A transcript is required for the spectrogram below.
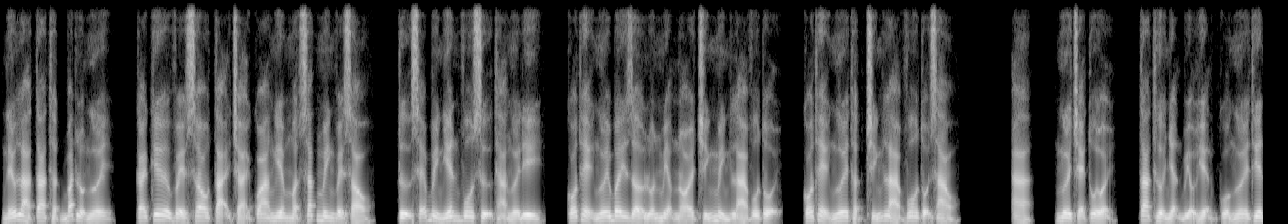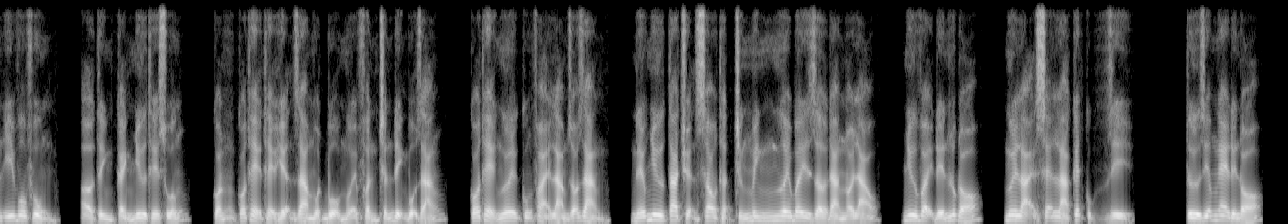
nếu là ta thật bắt lộn ngươi cái kia về sau tại trải qua nghiêm mật xác minh về sau, tự sẽ bình yên vô sự thả ngươi đi, có thể ngươi bây giờ luôn miệng nói chính mình là vô tội, có thể ngươi thật chính là vô tội sao? À ngươi trẻ tuổi, ta thừa nhận biểu hiện của ngươi thiên ý vô phùng, ở tình cảnh như thế xuống, còn có thể thể hiện ra một bộ mười phần chấn định bộ dáng, có thể ngươi cũng phải làm rõ ràng, nếu như ta chuyện sau thật chứng minh ngươi bây giờ đang nói láo, như vậy đến lúc đó, ngươi lại sẽ là kết cục gì? Từ diễm nghe đến đó,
